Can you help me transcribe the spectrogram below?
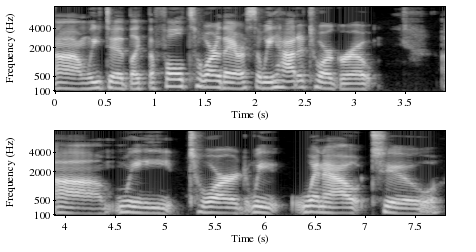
um, we did like the full tour there. So we had a tour group. Um, we toured, we went out to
